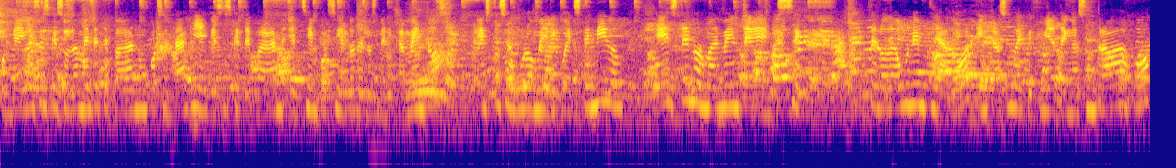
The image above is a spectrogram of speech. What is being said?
porque hay veces que solamente te pagan un porcentaje y hay veces que te pagan el 100% de los medicamentos. Es tu seguro médico extendido. Este normalmente te lo da un empleador en caso de que tú ya tengas un trabajo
